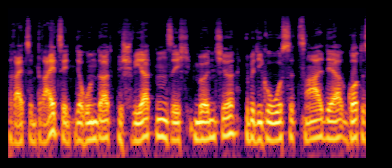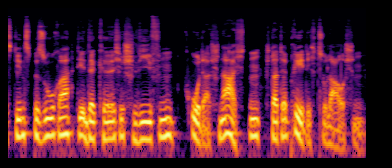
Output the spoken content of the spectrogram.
Bereits im 13. Jahrhundert beschwerten sich Mönche über die große Zahl der Gottesdienstbesucher, die in der Kirche schliefen oder schnarchten, statt der Predigt zu lauschen.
